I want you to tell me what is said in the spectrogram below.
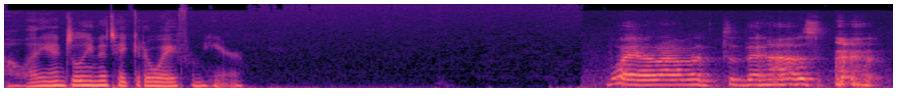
I'll, let Angelina take it away from here. Well, I went to the house,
